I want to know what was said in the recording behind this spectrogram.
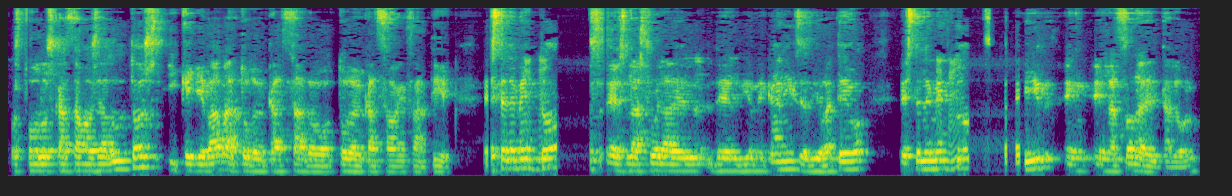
pues, todos los calzados de adultos y que llevaba todo el calzado, todo el calzado infantil. Este elemento es la suela del, del biomecanics, del biogateo. Este elemento va a ir en, la zona del talón.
